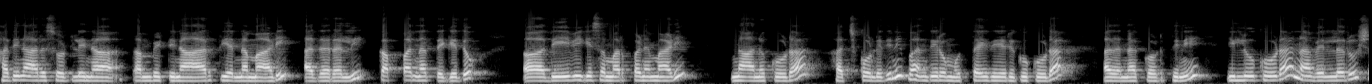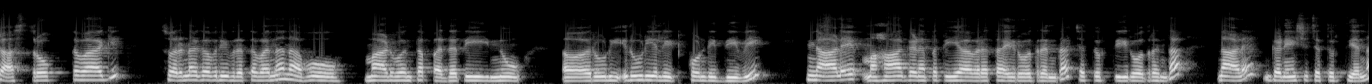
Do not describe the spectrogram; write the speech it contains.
ಹದಿನಾರು ಸೊಡ್ಲಿನ ತಂಬಿಟ್ಟಿನ ಆರತಿಯನ್ನ ಮಾಡಿ, ಅದರಲ್ಲಿ ಕಪ್ಪನ್ನ ತೆಗೆದು ದೇವಿಗೆ ಸಮರ್ಪಣೆ ಮಾಡಿ, ನಾನು ಕೂಡ ಹಚ್ಕೊಂಡಿದ್ದೀನಿ ಬಂದಿರೋ ಮುತ್ತೈದೆಯರಿಗೂ ಕೂಡ ಅದನ್ನ ಕೊಡ್ತೀನಿ. ಇಲ್ಲೂ ಕೂಡ ನಾವೆಲ್ಲರೂ ಶಾಸ್ತ್ರೋಕ್ತವಾಗಿ ಸ್ವರ್ಣಗೌರಿ ವ್ರತವನ್ನ ನಾವು ಮಾಡುವಂತ ಪದ್ಧತಿ ಇನ್ನು ರೂಢಿ, ರೂಢಿಯಲ್ಲಿ ಇಟ್ಕೊಂಡಿದ್ದೀವಿ. ನಾಳೆ ಮಹಾಗಣಪತಿಯ ವ್ರತ ಇರೋದ್ರಿಂದ, ಚತುರ್ಥಿ ಇರೋದ್ರಿಂದ ನಾಳೆ ಗಣೇಶ ಚತುರ್ಥಿಯನ್ನ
